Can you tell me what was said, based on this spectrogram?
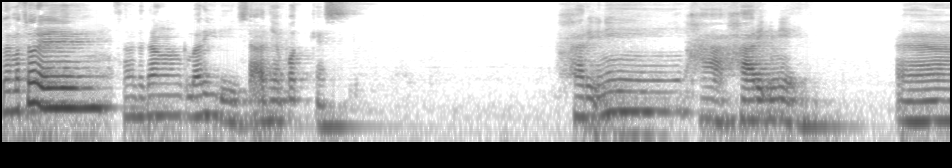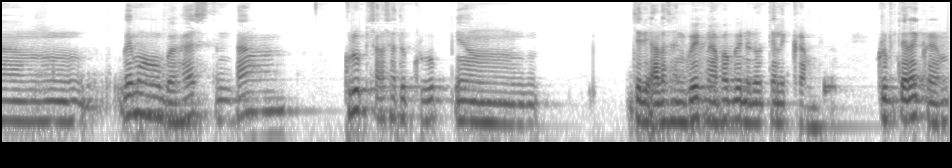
Selamat sore, selamat datang kembali di saatnya podcast. Hari ini, ha, hari ini, um, gue mau bahas tentang grup salah satu grup yang jadi alasan gue kenapa gue download Telegram. Grup Telegram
